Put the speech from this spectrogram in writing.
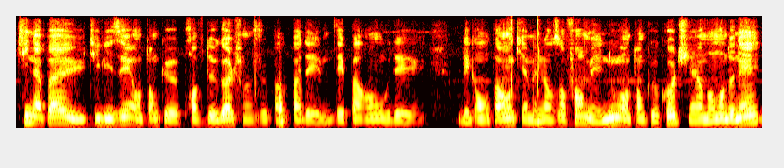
qui n'a pas utilisé en tant que prof de golf, hein, je ne parle pas des, parents ou des, grands-parents qui amènent leurs enfants, mais nous, en tant que coach, il y a un moment donné,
